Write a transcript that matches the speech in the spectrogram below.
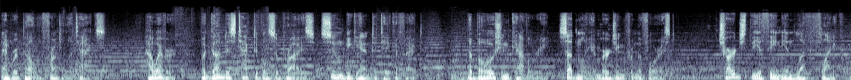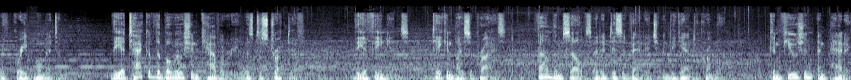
and repel the frontal attacks. However, Pagondas' tactical surprise soon began to take effect. The Boeotian cavalry, suddenly emerging from the forest, charged the Athenian left flank with great momentum. The attack of the Boeotian cavalry was destructive. The Athenians, taken by surprise, found themselves at a disadvantage and began to crumble. Confusion and panic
